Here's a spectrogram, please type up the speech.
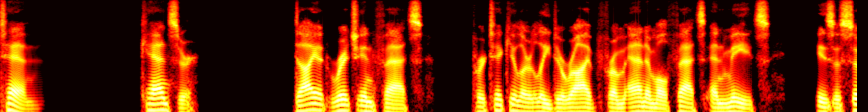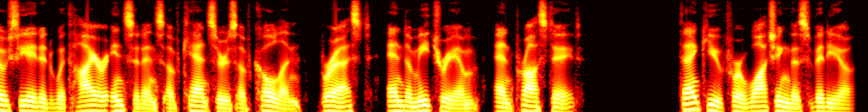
10. Cancer. Diet rich in fats, particularly derived from animal fats and meats, is associated with higher incidence of cancers of colon, breast, endometrium, and prostate. Thank you for watching this video.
